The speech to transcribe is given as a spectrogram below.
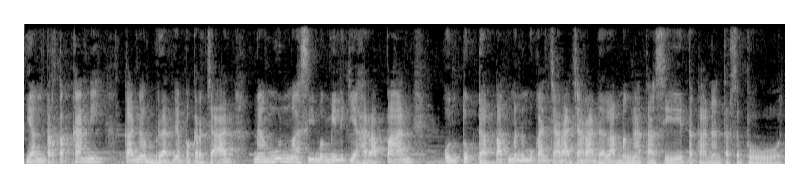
yang tertekan nih karena beratnya pekerjaan namun masih memiliki harapan untuk dapat menemukan cara-cara dalam mengatasi tekanan tersebut.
